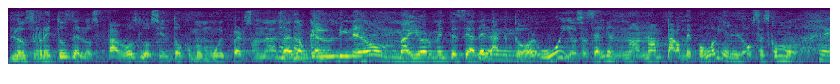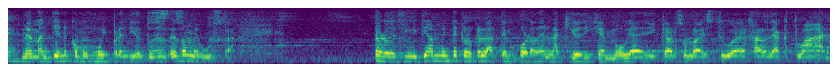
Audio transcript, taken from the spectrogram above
los retos de los pagos lo siento como muy personal sabes aunque el dinero mayormente sea del Sí. actor uy o sea si alguien no no han pagado me pongo bien o sea es como Sí. me mantiene como muy prendido. Entonces eso me gusta. Pero definitivamente creo que la temporada en la que yo dije me voy a dedicar solo a esto y voy a dejar de actuar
